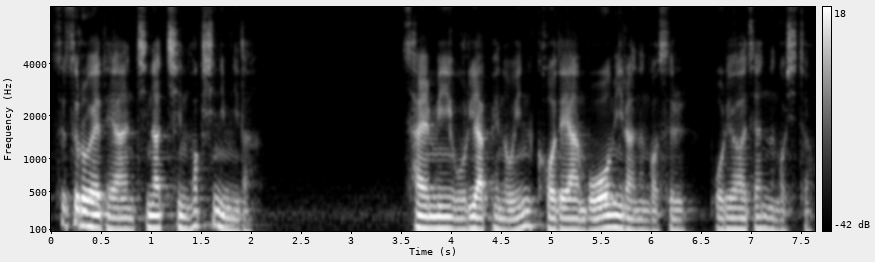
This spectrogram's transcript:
스스로에 대한 지나친 확신입니다. 삶이 우리 앞에 놓인 거대한 모험이라는 것을 보려 하지 않는 것이죠.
